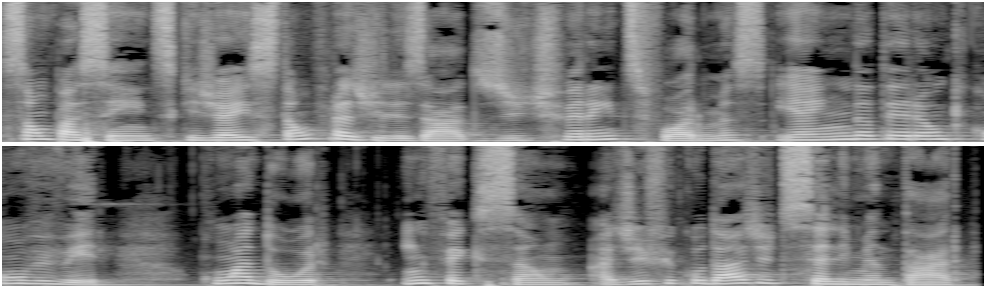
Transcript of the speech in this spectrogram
são pacientes que já estão fragilizados de diferentes formas e ainda terão que conviver com a dor, infecção, a dificuldade de se alimentar,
